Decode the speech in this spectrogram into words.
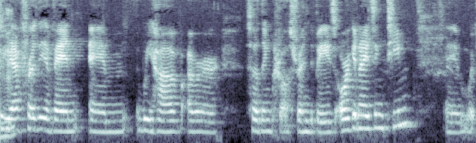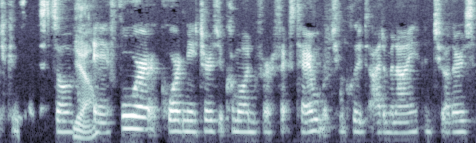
Mhm. yeah, for the event, um, we have our Southern Cross Round the Bays organising team, um, which consists of Yeah. uh, four coordinators who come on for a fixed term, which include Adam and I and two others.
